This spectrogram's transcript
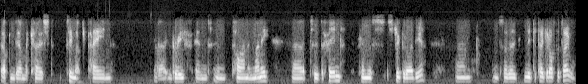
up and down the coast too much pain, uh, grief, and, and time and money uh, to defend from this stupid idea. Um, and so they need to take it off the table.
